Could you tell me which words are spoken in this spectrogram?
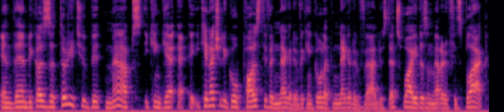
and then because the 32-bit maps, it can get it can actually go positive and negative. It can go like negative values. That's why it doesn't matter if it's black.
